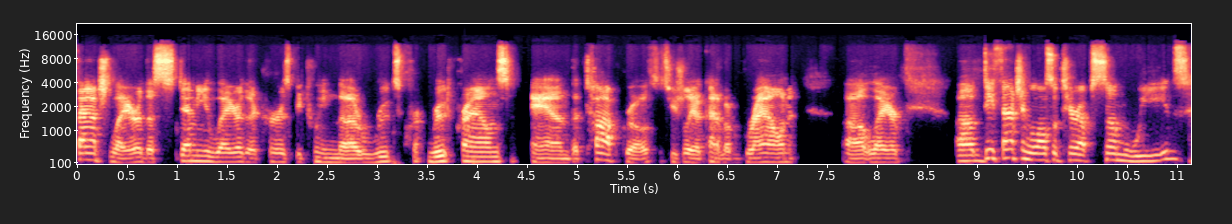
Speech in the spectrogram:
thatch layer, the stemmy layer that occurs between the roots, root crowns and the top growth. It's usually a kind of a brown uh, layer. Uh, dethatching will also tear up some weeds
